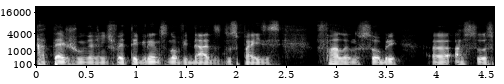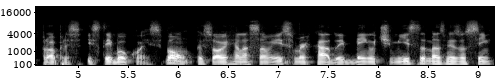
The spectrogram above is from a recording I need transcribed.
até junho a gente vai ter grandes novidades dos países falando sobre uh, as suas próprias stablecoins. Bom, pessoal, em relação a isso, o mercado é bem otimista, mas mesmo assim,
